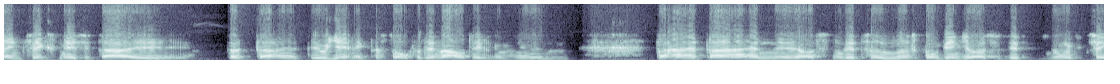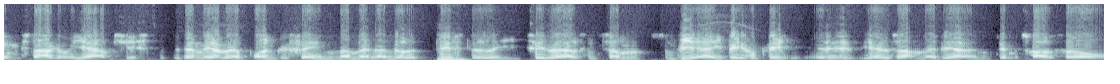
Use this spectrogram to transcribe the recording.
rent tekstmæssigt, der, der, der, det er jo Jannik, der står for den afdeling. Øh, der har, der har han øh, også sådan lidt taget udgangspunkt. Det er egentlig også lidt nogle af de ting, vi snakkede med jer om sidst. Det der med at være Brøndby-fan, når man er nået det mm. sted i tilværelsen, som, som vi er i BHP. Øh, vi alle sammen er der 35-40 år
